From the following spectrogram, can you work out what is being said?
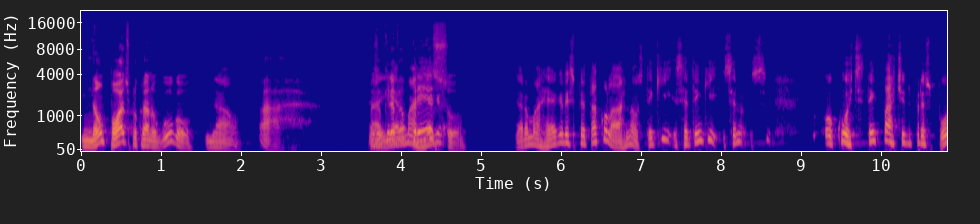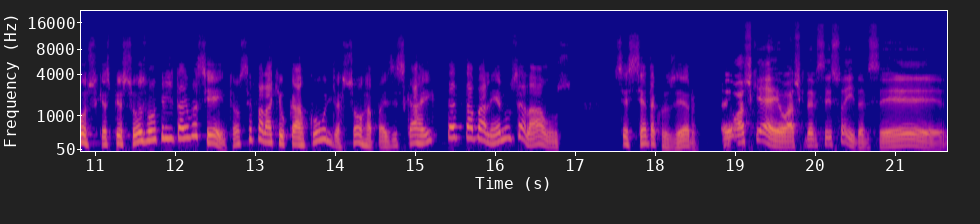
Não pode procurar no Google? Não. Ah. Mas aí eu queria ver o preço. Regra... Era uma regra espetacular. Não, você tem que. Você tem que. Você não, você, ô, Curte, você tem que partir do pressuposto que as pessoas vão acreditar em você. Então, se você falar que o carro, olha só, rapaz, esse carro aí deve estar tá valendo, sei lá, uns 60 cruzeiro. Eu acho que é, eu acho que deve ser isso aí, deve ser.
